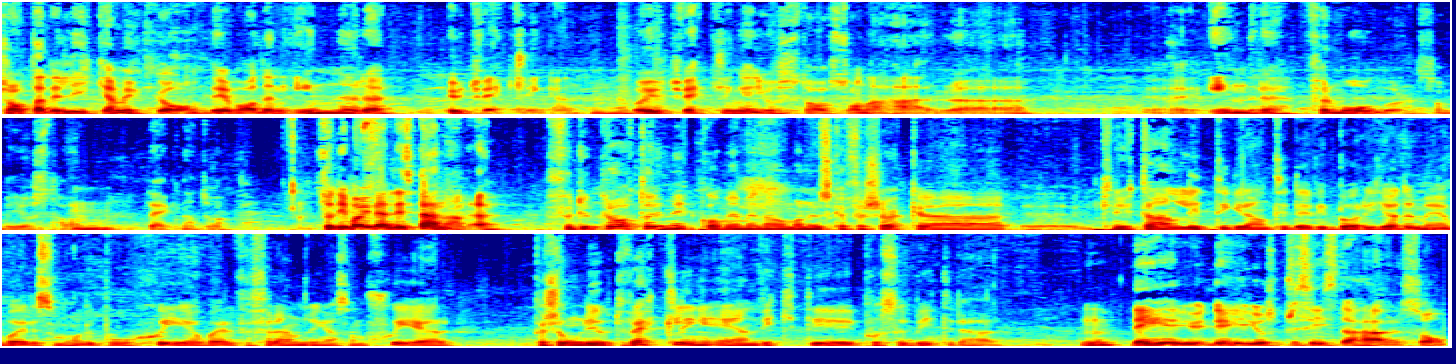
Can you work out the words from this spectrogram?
pratade lika mycket om, det var den inre utvecklingen. Mm. Och utvecklingen just av sådana här uh, inre förmågor som vi just har mm. räknat upp. Så det var ju väldigt spännande. För du pratar ju mycket om, jag menar om man nu ska försöka eh, knyta an lite grann till det vi började med. Vad är det som håller på att ske vad är det för förändringar som sker? Personlig utveckling är en viktig pusselbit i det här. Mm. Det, är ju, det är just precis det här som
